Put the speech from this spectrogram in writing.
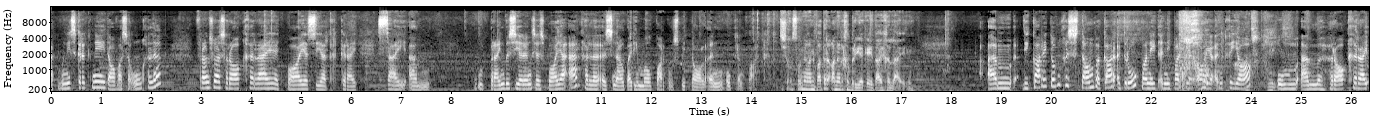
ek moenie skrik nie, daar was 'n ongeluk. François raak gery, het baie seer gekry. Sy um breinbeserings is baie erg. Hulle is nou by die Milpark Hospitaal in Auckland Park. Sjoe, Sonja, en watter ander gebreke het hy gely? Ehm um, die kar het hom gestamp, 'n kar, 'n dronk man het in die parkeerarea ingejaag om ehm um, raak gery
